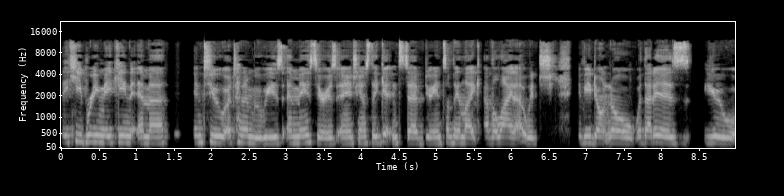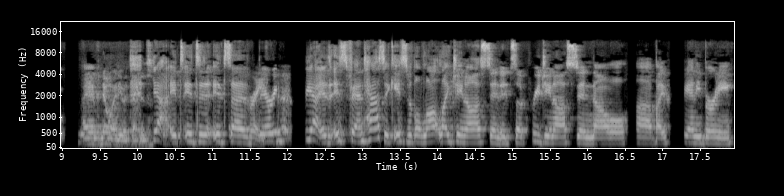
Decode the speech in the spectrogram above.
they keep remaking Emma into a ton of movies and miniseries any chance they get instead of doing something like Evelina, which if you don't know what that is, you I have no idea what that is. yeah, it's it's a, it's a Right. very yeah, it's, it's fantastic. It's a lot like Jane Austen. It's a pre Jane Austen novel uh, by Fanny Burney,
